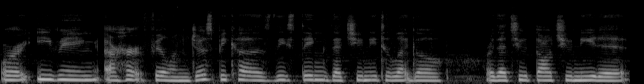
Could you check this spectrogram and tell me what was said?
or even a hurt feeling just because these things that you need to let go or that you thought you needed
